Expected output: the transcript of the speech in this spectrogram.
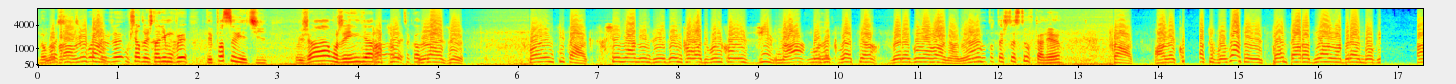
No właśnie Naprawdę ci tak. powiem, że usiadłeś na nim, mówię, ty pasuje ci. Mówisz, a może Indian, ale Znaczy, cokolwiek. leży. Powiem ci tak, skrzynia między jedynką a dwójką jest dziwna, może kwestia wyregulowania, nie? No to też testówka, nie? Tak, ale kurwa tu bogato jest pompa radialna Brembo, wi***a,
